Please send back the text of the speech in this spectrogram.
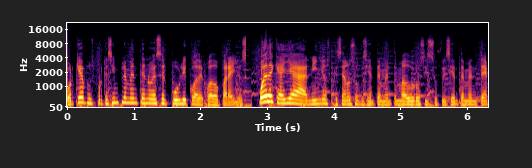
¿Por qué? Pues porque simplemente no es el público adecuado para ellos. Puede que haya niños que sean lo suficientemente maduros y suficientemente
